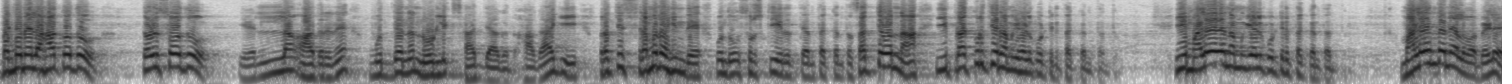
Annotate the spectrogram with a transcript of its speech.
ಬಂಡೆ ಮೇಲೆ ಹಾಕೋದು, ತೊಳಸೋದು, ಇವೆಲ್ಲ ಆದ್ರೇನೆ ಮುದ್ದೆನ ನೋಡ್ಲಿಕ್ಕೆ ಸಾಧ್ಯ ಆಗೋದು. ಹಾಗಾಗಿ ಪ್ರತಿ ಶ್ರಮದ ಹಿಂದೆ ಒಂದು ಸೃಷ್ಟಿ ಇರುತ್ತೆ ಅಂತಕ್ಕಂಥ ಸತ್ಯವನ್ನ ಈ ಪ್ರಕೃತಿ ನಮಗೆ ಹೇಳ್ಕೊಟ್ಟಿರ್ತಕ್ಕಂಥದ್ದು. ಈ ಮಳೆ ನಮ್ಗೆ ಹೇಳ್ಕೊಟ್ಟಿರ್ತಕ್ಕಂಥದ್ದು. ಮಳೆಯಿಂದನೇ ಅಲ್ವಾ ಬೆಳೆ?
